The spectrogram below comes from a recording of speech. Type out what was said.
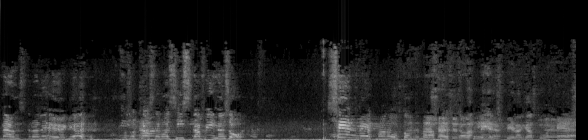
vänster eller höger. Och så kastar man sista pinnen så. Sen mäter man avståndet Det mellan känns ju första som och att tredje. medspelaren kan stå här.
